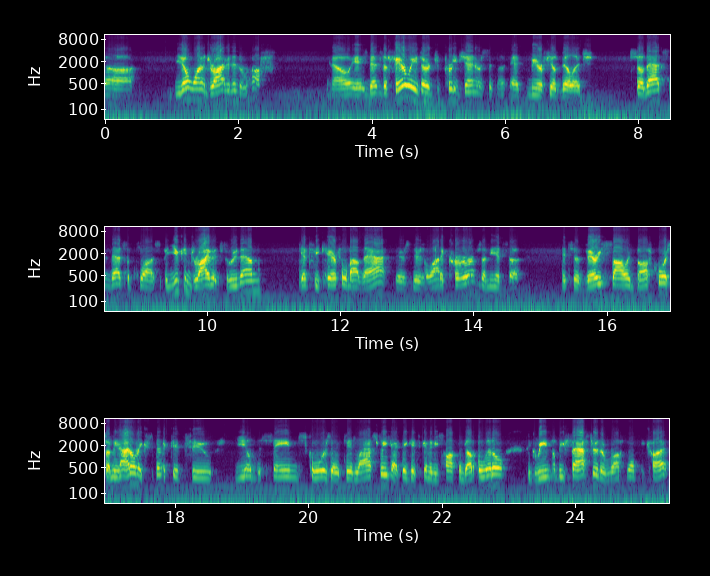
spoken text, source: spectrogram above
uh, you don't want to drive it in the rough. You know, it, the, the fairways are pretty generous at, at Muirfield Village, so that's that's a plus. But you can drive it through them. You have to be careful about that. There's there's a lot of curves. I mean, it's a it's a very solid golf course. I mean, I don't expect it to yield the same scores that it did last week. I think it's going to be toughened up a little. The greens will be faster. The rough won't be cut,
